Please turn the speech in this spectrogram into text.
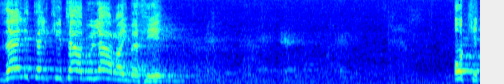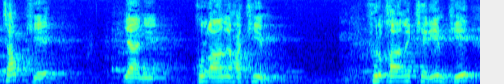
Zalikel kitabu la raybe fih. O kitap ki yani Kur'an-ı Hakim Furkan-ı Kerim ki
